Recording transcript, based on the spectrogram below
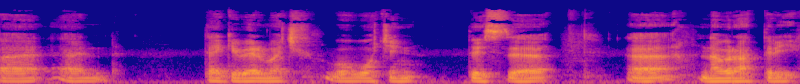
uh, and thank you very much for watching this uh, uh, Navaratri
